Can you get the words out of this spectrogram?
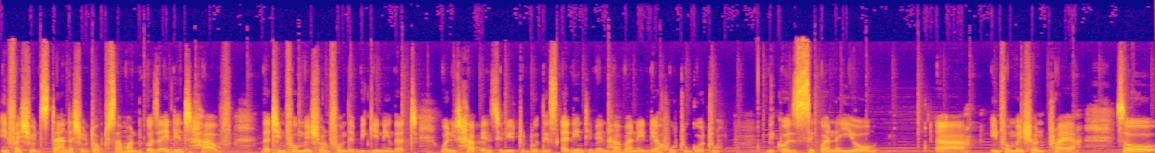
if i should stand i should talk to someone because i didn't have that information from the beginning that when it happens you need to do this i didn't even have an idea who to go to because sikuwa na hiyo uh, information prior. So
